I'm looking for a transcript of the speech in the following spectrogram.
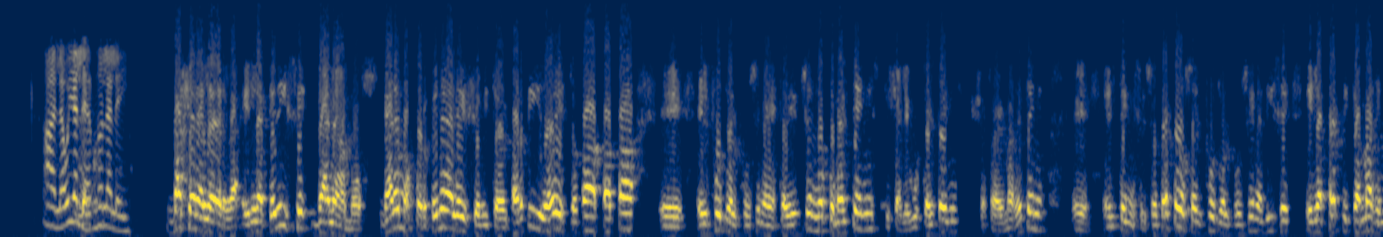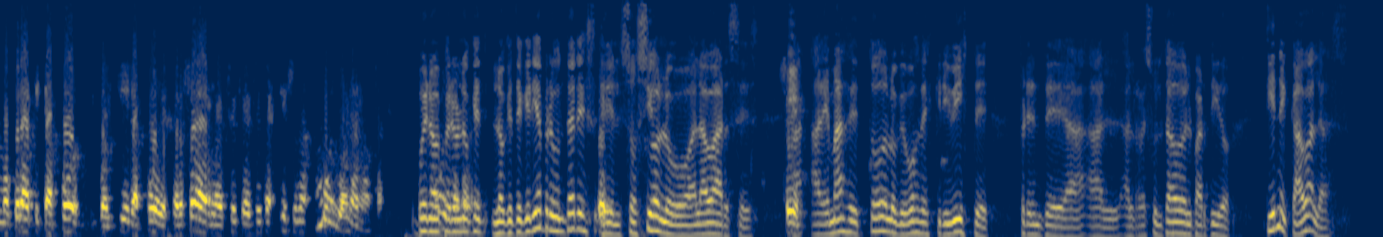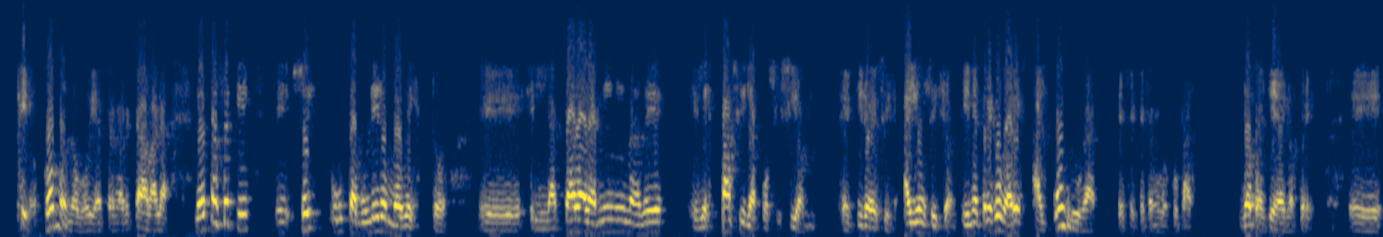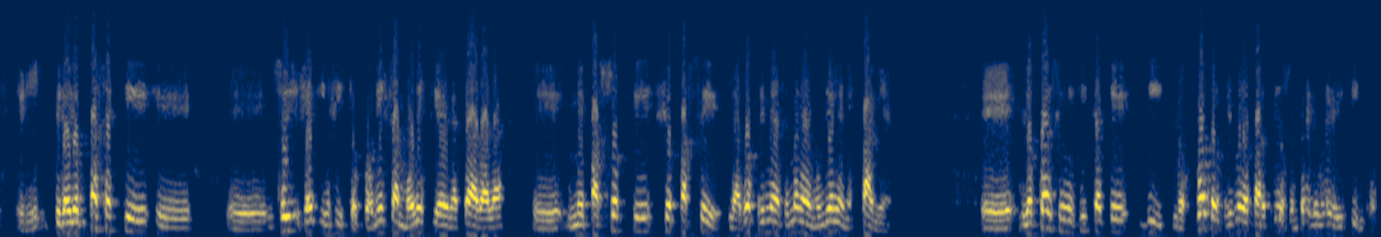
Ah, la voy a leer, no la leí vayan a leerla, en la que dice ganamos, ganamos por penales, yo he visto el partido, esto, pa, pa, pa, eh, el fútbol funciona en esta dirección, no como el tenis, que ya le gusta el tenis, ya sabe más de tenis, eh, el tenis es otra cosa, el fútbol funciona, dice, es la práctica más democrática, porque cualquiera puede ejercerla, etcétera, etcétera, es una muy buena nota. Bueno, pero lo que, lo que te quería preguntar es el sociólogo Alabarces, además de todo lo que vos describiste, frente al, resultado del partido. ¿Tiene cábalas? Pero ¿cómo no voy a tener cábala? Lo que pasa es que eh, soy un cabulero modesto eh, en la cábala mínima de el espacio y la posición. Eh, quiero decir, hay un sillón, tiene tres lugares, hay un lugar que es el que tengo que ocupar, no cualquiera de los tres. pero lo que pasa es que soy, ya insisto, con esa modestia de la cábala, eh, me pasó que yo pasé las dos primeras semanas del Mundial en España, eh, lo cual significa que vi los cuatro primeros partidos en tres lugares distintos.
